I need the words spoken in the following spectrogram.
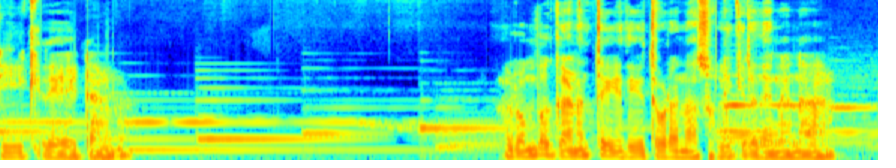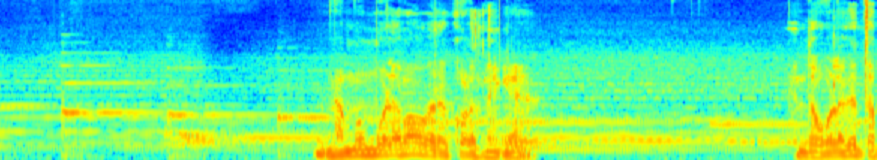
தீக்கிரை ஆயிட்டாங்க. ரொம்ப கனத்த இதயத்தோட நான் சொல்லிக்கிறது என்னென்னா நம்ம மூலமாக வர குழந்தைங்க இந்த உலகத்தை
